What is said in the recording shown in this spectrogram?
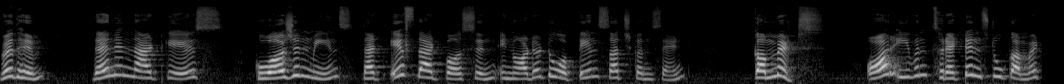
with him, then in that case coercion means that if that person in order to obtain such consent commits or even threatens to commit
